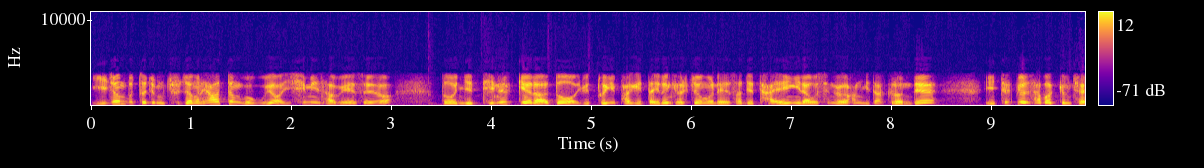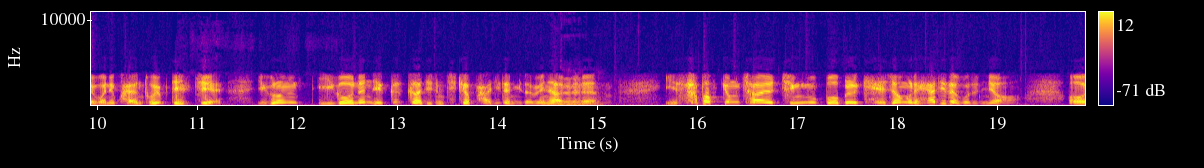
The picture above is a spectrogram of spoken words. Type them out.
이전부터 좀 주장을 해왔던 거고요. 이 시민 사회에서요. 또 이제 뒤늦게라도 도입하겠다 이런 결정을 해서 이제 다행이라고 생각을 합니다. 그런데 이 특별 사법 경찰관이 과연 도입될지 이거는 이거는 예, 끝까지 좀 지켜봐야 됩니다. 왜냐하면은 이 사법 경찰 직무법을 개정을 해야지 되거든요. 어,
